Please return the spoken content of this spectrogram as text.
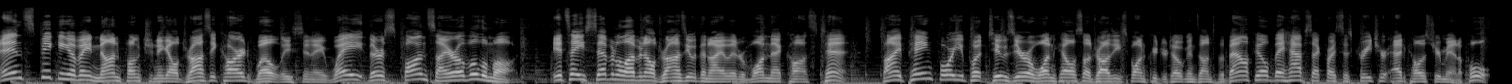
And speaking of a non-functioning Eldrazi card, well, at least in a way, there's Spawnsire of Ulamog. It's a 7-11 Eldrazi with Annihilator 1 that costs 10. By paying 4, you put 2 0 1 colorless Eldrazi spawn creature tokens onto the battlefield. They have sacrifice this creature, add colors to your mana pool.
